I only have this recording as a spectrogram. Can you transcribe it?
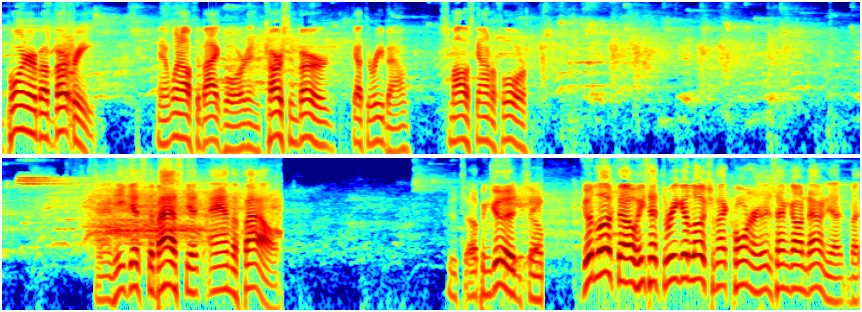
pointer by Berry. And it went off the backboard, and Carson Burgs got the rebound. Smallest guy on the floor. And he gets the basket and the foul. It's up and good. So good look though. He's had three good looks from that corner. They just haven't gone down yet. But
